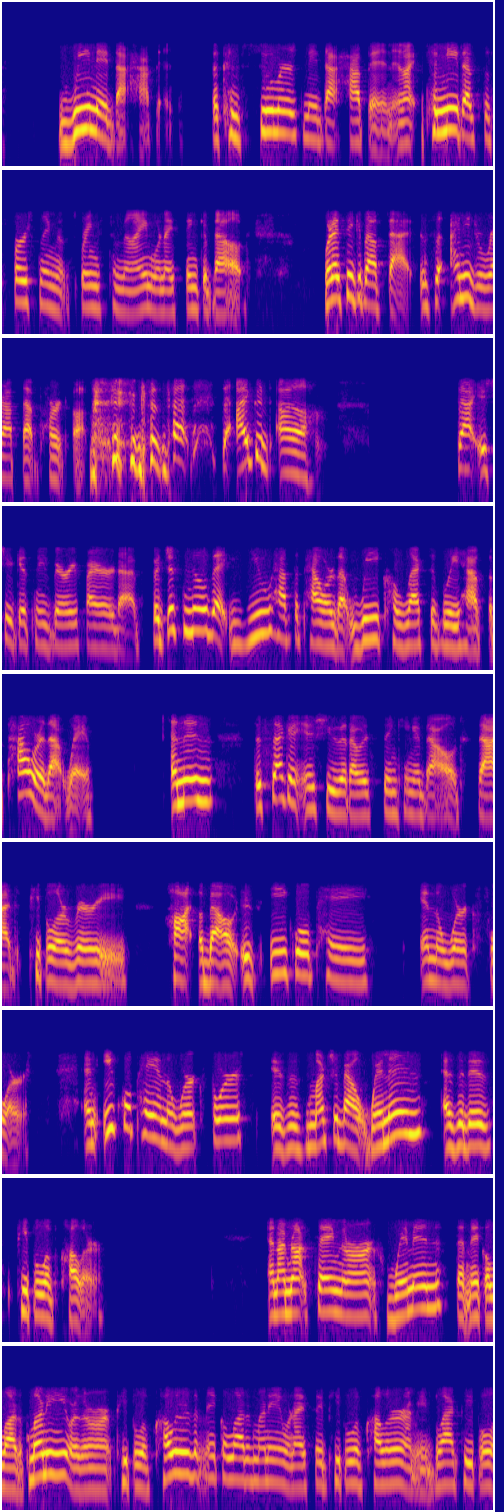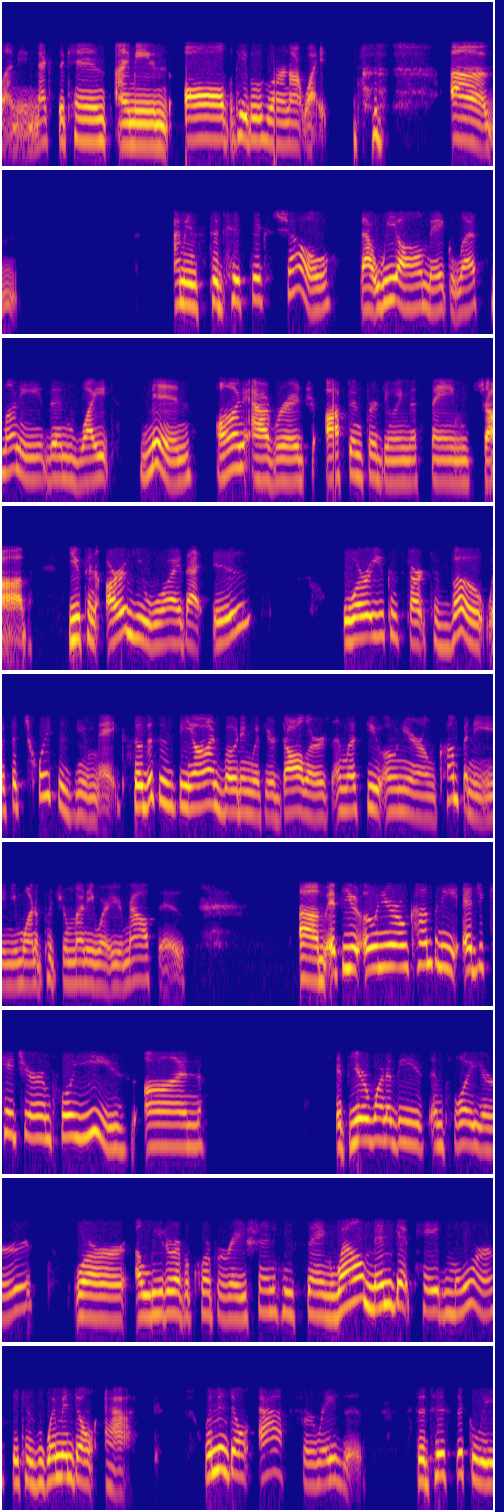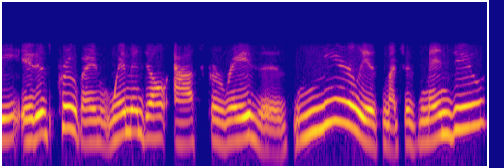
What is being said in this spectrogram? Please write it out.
We made that happen the consumers made that happen. And I, to me that's the first thing that springs to mind when i think about when i think about that and so i need to wrap that part up. Because that, that i could uh, that issue gets me very fired up. But just know that you have the power that we collectively have the power that way. And then the second issue that i was thinking about that people are very hot about is equal pay in the workforce. And equal pay in the workforce is as much about women as it is people of color. And I'm not saying there aren't women that make a lot of money or there aren't people of color that make a lot of money. When I say people of color, I mean black people, I mean Mexicans, I mean all the people who are not white. um, I mean, statistics show that we all make less money than white men on average, often for doing the same job. You can argue why that is, or you can start to vote with the choices you make. So this is beyond voting with your dollars, unless you own your own company and you want to put your money where your mouth is. Um, if you own your own company, educate your employees on if you're one of these employers or a leader of a corporation who's saying, well, men get paid more because women don't ask. Women don't ask for raises statistically, it is proven women don't ask for raises nearly as much as men do.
